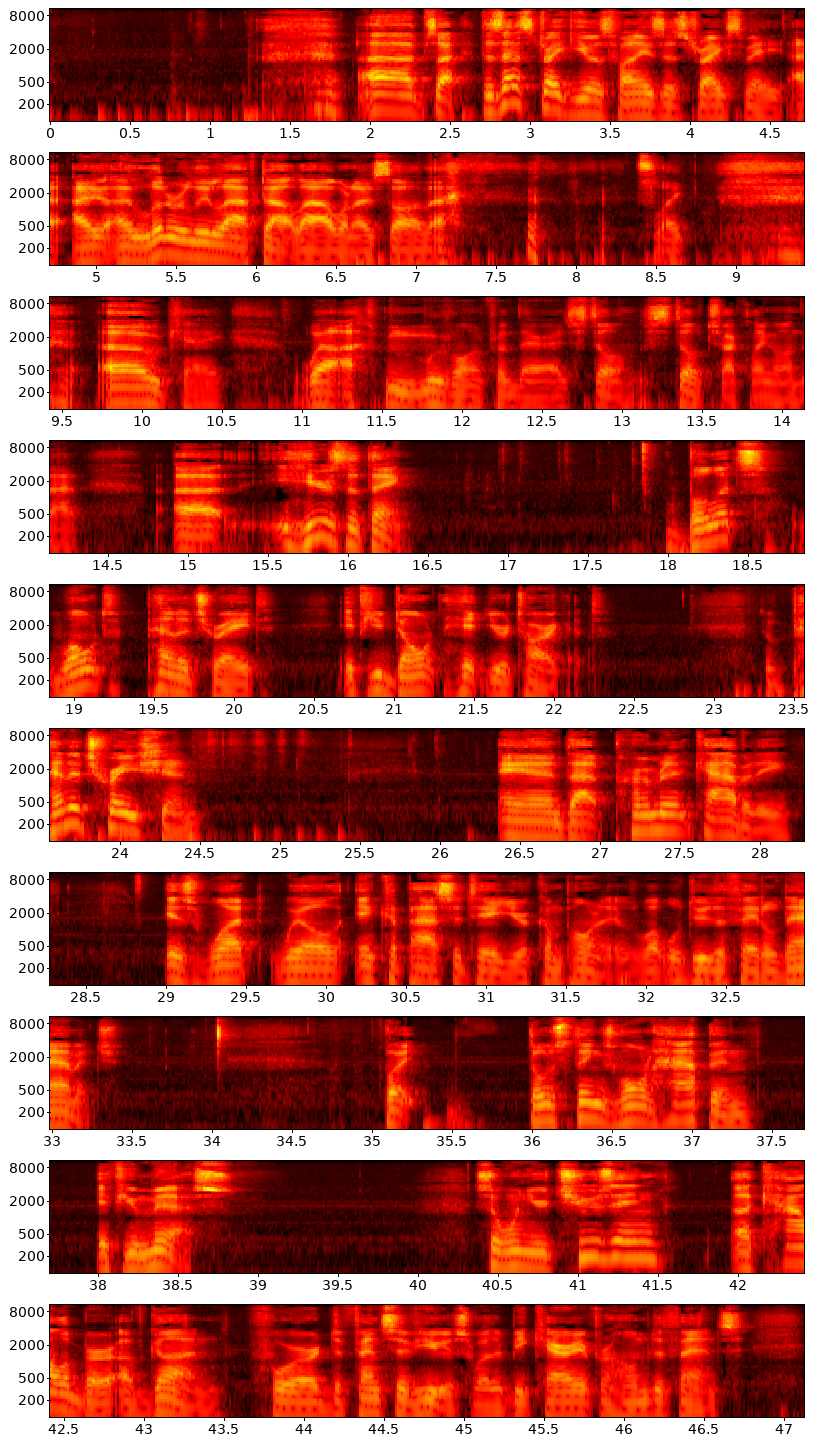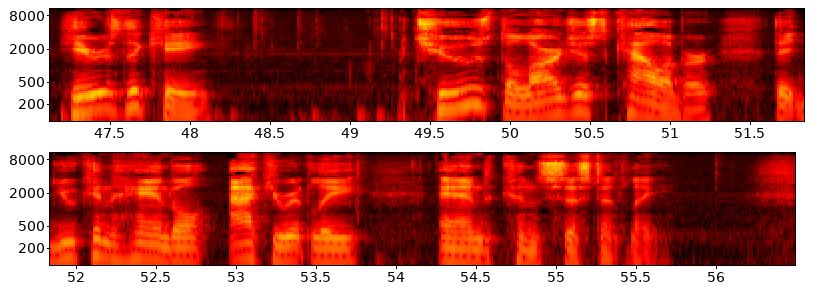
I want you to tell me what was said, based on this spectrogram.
I'm sorry. Does that strike you as funny as it strikes me? I, I, I literally laughed out loud when I saw that. it's like, okay. Well, move on from there. I'm still still chuckling on that. Uh, here's the thing bullets won't penetrate if you don't hit your target. So, penetration and that permanent cavity is what will incapacitate your component, is what will do the fatal damage. But those things won't happen if you miss. So when you're choosing a caliber of gun for defensive use, whether it be carried for home defense, here's the key. Choose the largest caliber that you can handle accurately and consistently.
